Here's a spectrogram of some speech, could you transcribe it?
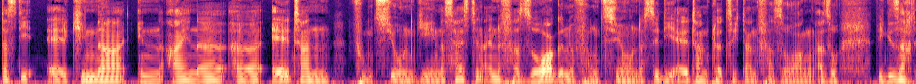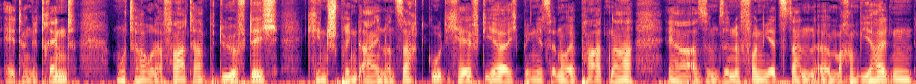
dass die äh, Kinder in eine äh, Elternfunktion gehen. Das heißt in eine versorgende Funktion, dass sie die Eltern plötzlich dann versorgen. Also wie gesagt, Eltern getrennt, Mutter oder Vater bedürftig, Kind springt ein und sagt, gut, ich helfe dir, ich bin jetzt der neue Partner. Ja, also im Sinne von jetzt dann äh, machen wir halt ein,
